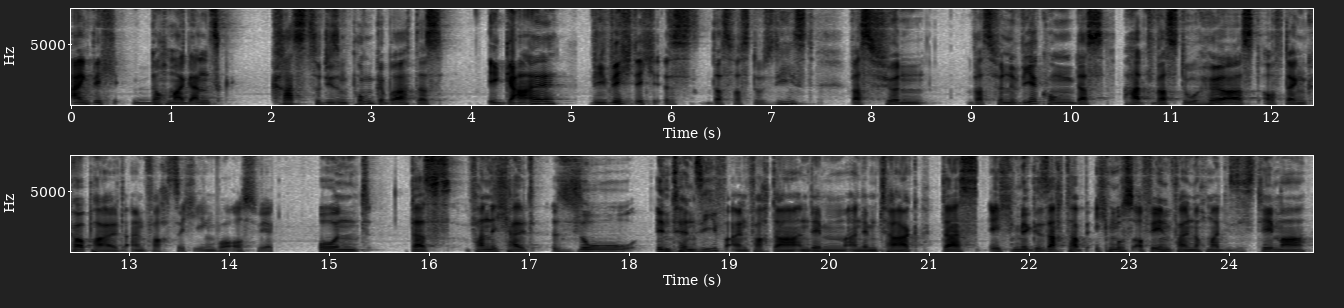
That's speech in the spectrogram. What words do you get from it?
eigentlich nochmal ganz krass zu diesem Punkt gebracht, dass egal wie wichtig ist das, was du siehst, was für, ein, was für eine Wirkung das hat, was du hörst, auf deinen Körper halt einfach sich irgendwo auswirkt. Und das fand ich halt so intensiv einfach da an dem, an dem Tag, dass ich mir gesagt habe, ich muss auf jeden Fall nochmal dieses Thema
